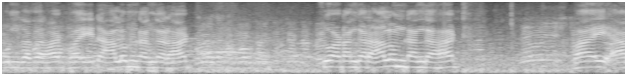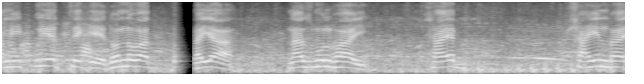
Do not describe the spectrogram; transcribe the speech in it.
কোন জায়গার হাট ভাই? এটা আলমডাঙ্গার হাট। চুয়াডাঙ্গার আলমডাঙ্গা হাট। ভাই, আমি কুয়েত থেকে। ধন্যবাদ ভাইয়া। নাজমুল ভাই, সাহেব শাহিন ভাই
